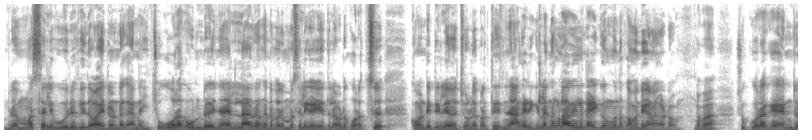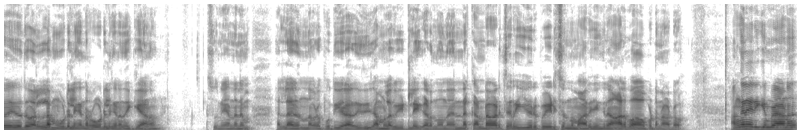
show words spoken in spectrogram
ബ്രഹ്മസലി ഒരു വിധമായിട്ടുണ്ട്. കാരണം ഈ ചോറൊക്കെ ഉണ്ട് കഴിഞ്ഞാൽ എല്ലാവരും അങ്ങനെ ബ്രഹ്മസലി കഴിയത്തില്ല. അവിടെ കുറച്ച് ക്വാണ്ടിറ്റിയിലേ വെച്ചോളൂ. പ്രത്യേകിച്ച് ഞാൻ കഴിക്കില്ല. നിങ്ങൾ ആരെങ്കിലും കഴിക്കുമെങ്കിൽ ഒന്ന് കമന്റ് ചെയ്യണം കേട്ടോ. അപ്പോൾ ഷുക്കൂറൊക്കെ എൻജോയ് ചെയ്ത് നല്ല മൂഡിലിങ്ങനെ റോഡിലിങ്ങനെ നിൽക്കുകയാണ്. സുനിയണ്ണനും എല്ലാവരും നമ്മുടെ പുതിയൊരു അതിഥി നമ്മളെ വീട്ടിലേക്ക് കടന്നു വന്നത് എന്നെ കണ്ടപാട് ചെറിയൊരു പേടിച്ചൊന്ന് മാറിയെങ്കിലും ആൾ പാവപ്പെട്ടണം കേട്ടോ. അങ്ങനെ ഇരിക്കുമ്പോഴാണ്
